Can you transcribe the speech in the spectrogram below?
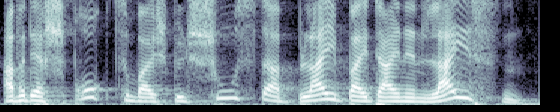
Aber der Spruch zum Beispiel, Schuster, bleib bei deinen Leisten,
